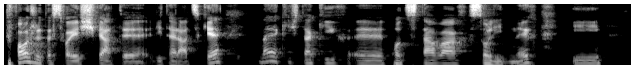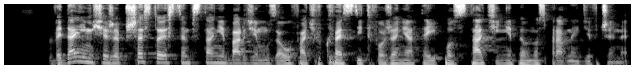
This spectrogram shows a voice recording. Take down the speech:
tworzy te swoje światy literackie na jakichś takich e, podstawach solidnych i Wydaje mi się, że przez to jestem w stanie bardziej mu zaufać w kwestii tworzenia tej postaci niepełnosprawnej dziewczyny.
